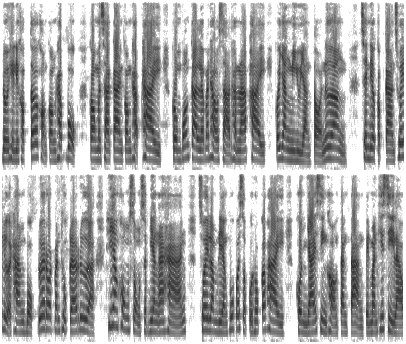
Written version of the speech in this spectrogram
โดยเฮลิคอปเตอร์ของกองทัพบกกองบัญชาการกองทัพไทย กรมป้องกันและบรรเทาสาธารณภัย ก็ยังมีอยู่อย่างต่อเนื่อง เช่นเดียวกับการช่วยเหลือทางบกด้วยรถบรรทุกและเรือ ที่ยังคงส่งเสบียงอาหาร ช่วยลำเลียงผู้ประสบอุทกภัยขนย้ายสิ่งของต่างๆ เป็นวันที่ 4 แล้ว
